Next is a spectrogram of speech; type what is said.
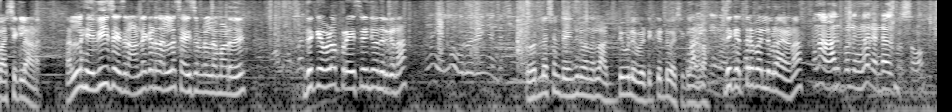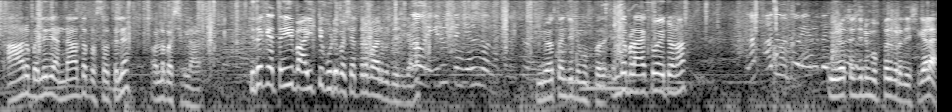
പശുക്കളാണ്. നല്ല ഹെവി സൈസാണ് അണ്ണേക്കാട് നല്ല സൈസ് ഉണ്ടല്ലോ മാടത് ഇതൊക്കെ എവിടെ പ്രൈസ് റേഞ്ച് വന്നിരിക്കണ? ഒരു ലക്ഷം റേഞ്ചിൽ വന്നുള്ള അടിപൊളി വെടിക്കെട്ട് പശുക്കളാണ് ഇതൊക്കെ എത്ര പല്ല് പ്രായമാണ് ஆனால் ஆறு பல்லுங்கன்னா ரெண்டாவது பிரசவம் ആറ് പല്ല് രണ്ടാമത്തെ പ്രസവത്തിൽ ഉള്ള പശുക്കളാണ് ഇതൊക്കെ എത്ര ഈ വൈറ്റ് കൂടി പശു എത്ര പാല് പ്രതീക്ഷിക്കണം ஒரு இருபத்தஞ்சிலேருந்து ஒரு முப்பது லிட்டர் ഇരുപത്തഞ്ചിന് മുപ്പത് എന്താ ബ്ലാക്ക് വൈറ്റ് ആണോ ஆனால் அது வந்து ஒரு இருபது ഇരുപത്തഞ്ചിന് മുപ്പത് പ്രതീക്ഷിക്കാം അല്ലേ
